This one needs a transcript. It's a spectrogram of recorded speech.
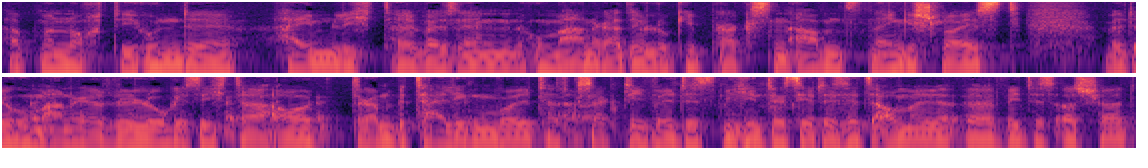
hat man noch die Hunde heimlich teilweise in Humanradiologiepraxen abends eingeschleust, weil der Humanradiologe sich da auch dran beteiligen wollte, hat gesagt, ich will das, mich interessiert das jetzt auch mal, äh, wie das ausschaut.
